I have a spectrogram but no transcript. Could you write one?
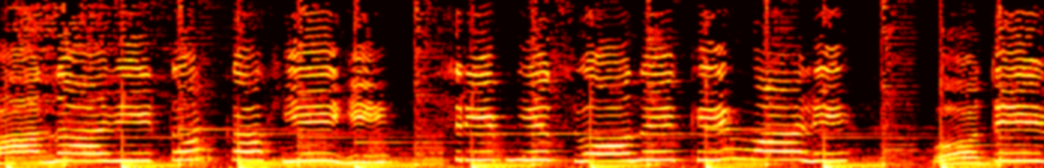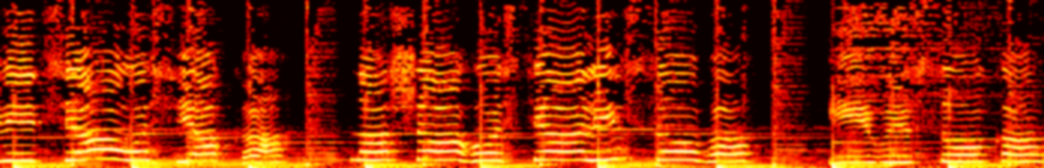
а на віточках її срібні дзвоники малі. Подивіться, ось яка наша гостя лісова, і висока,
